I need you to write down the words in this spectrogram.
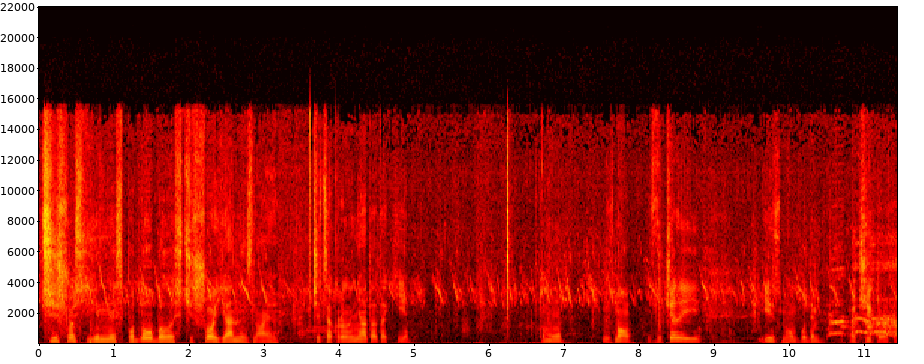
Чи щось їй не сподобалось, чи що, я не знаю. Чи це кроленята такі. Тому знов злучили її і знов будемо очікувати.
